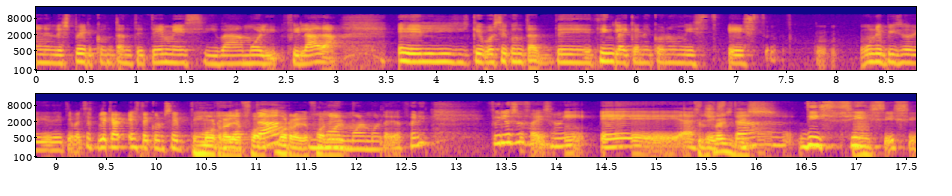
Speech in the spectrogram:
en l'Expert contant temes i va molt filada. El que vos he contat de Think Like an Economist és un episodi de te vaig explicar este concepte Molt i ja està. molt radiofònic. Molt, molt, molt radiofònic. Filosofais mi eh, has Filosofais d'estar... dis. Dis, sí, sí, sí,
